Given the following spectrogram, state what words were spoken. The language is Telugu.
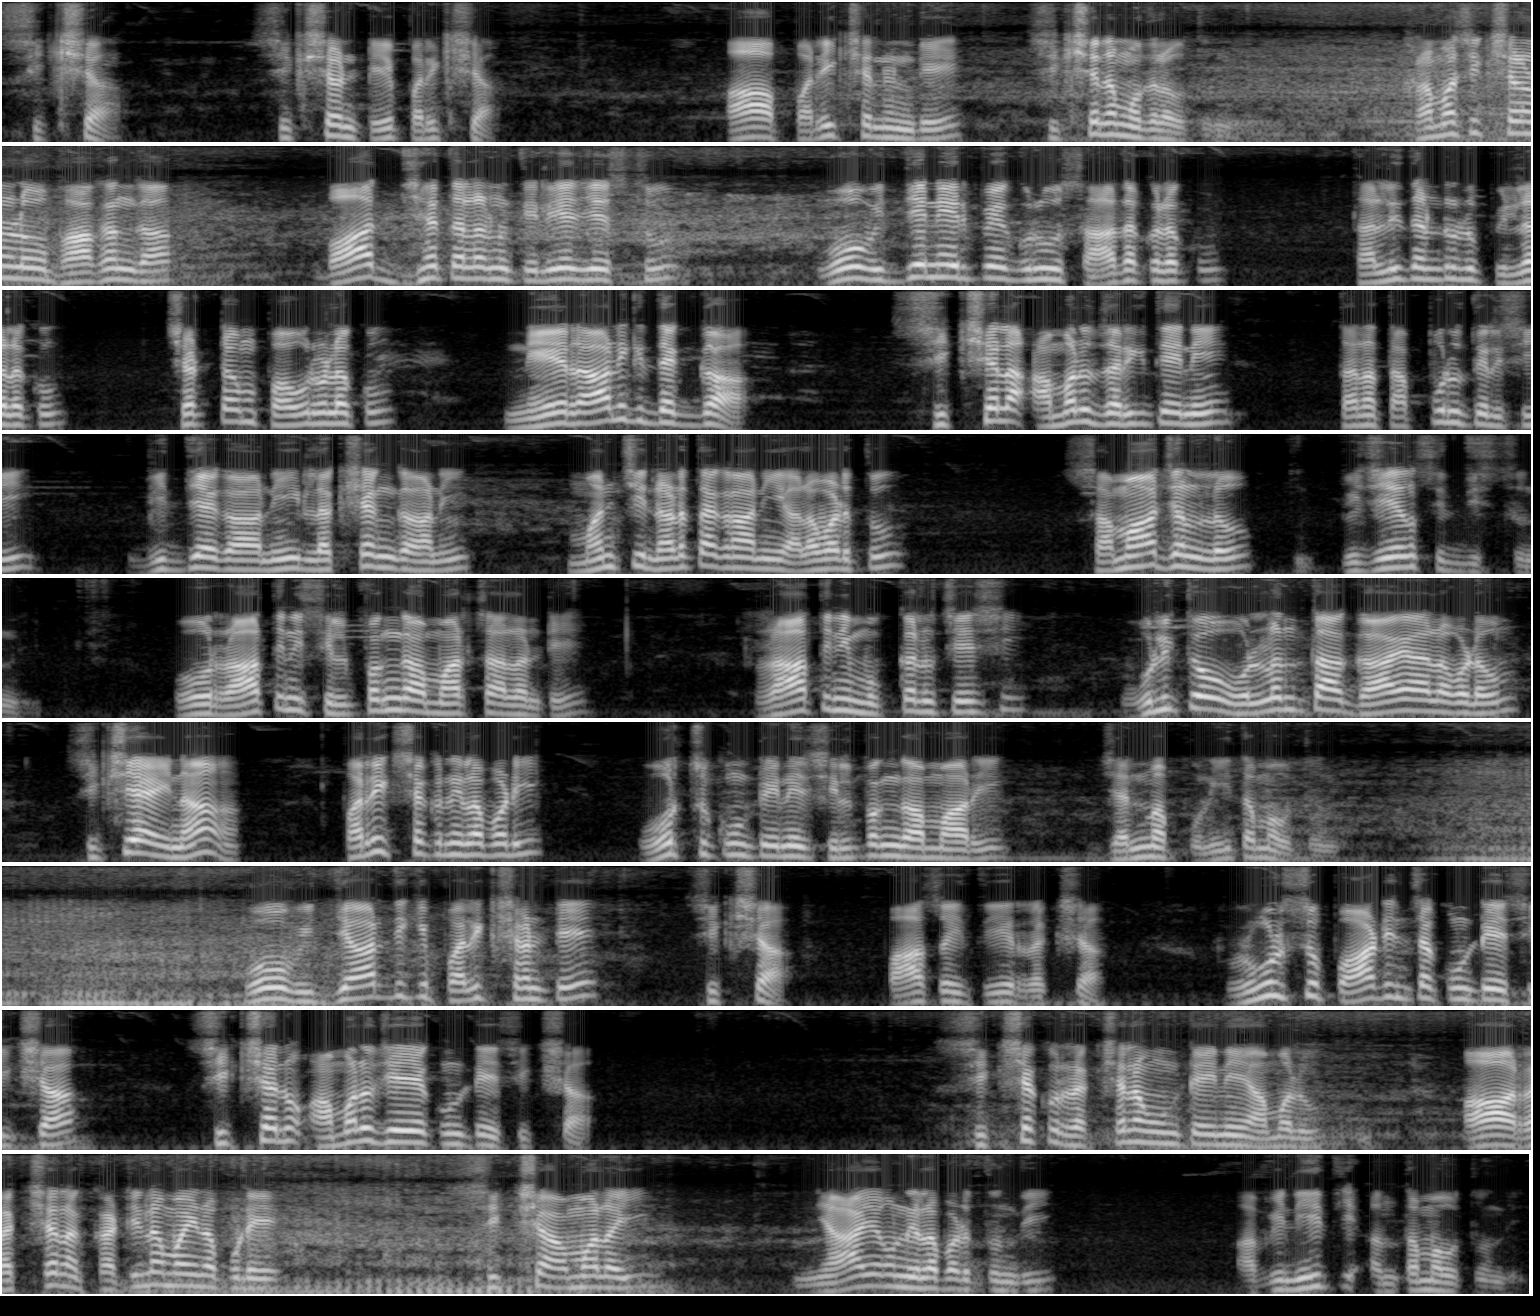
శిక్ష శిక్ష అంటే పరీక్ష. ఆ పరీక్ష నుండి శిక్షణ మొదలవుతుంది. క్రమశిక్షణలో భాగంగా బాధ్యతలను తెలియజేస్తూ ఓ విద్య నేర్పే గురువు సాధకులకు తల్లిదండ్రులు పిల్లలకు చట్టం పౌరులకు నేరానికి దగ్గ శిక్షల అమలు జరిగితేనే తన తప్పులు తెలిసి విద్య కానీ లక్ష్యం కానీ మంచి నడత కానీ అలవడుతూ సమాజంలో విజయం సిద్ధిస్తుంది. ఓ రాతిని శిల్పంగా మార్చాలంటే రాతిని ముక్కలు చేసి ఉలితో ఒళ్ళంతా గాయాలవ్వడం శిక్ష అయినా పరీక్షకు నిలబడి ఓర్చుకుంటేనే శిల్పంగా మారి జన్మ పునీతమవుతుంది. ఓ విద్యార్థికి పరీక్ష అంటే శిక్ష పాస్ అయితే రక్ష. రూల్స్ పాటించకుంటే శిక్ష శిక్షను అమలు చేయకుంటే శిక్ష. శిక్షకు రక్షణ ఉంటేనే అమలు. ఆ రక్షణ కఠినమైనప్పుడే శిక్ష అమలై న్యాయం నిలబడుతుంది. అవినీతి అంతమవుతుంది.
